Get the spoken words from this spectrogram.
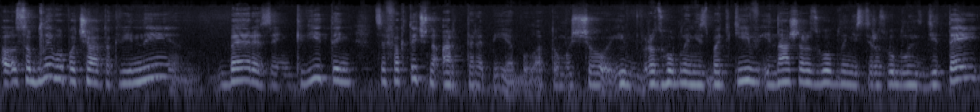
особливо початок війни, березень, квітень, це фактично арт-терапія була, тому що і розгубленість батьків, і наша розгубленість, і розгубленість дітей.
